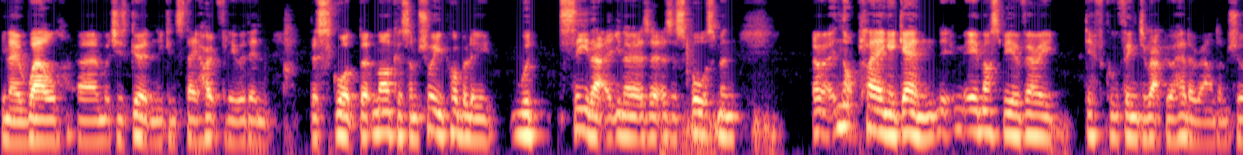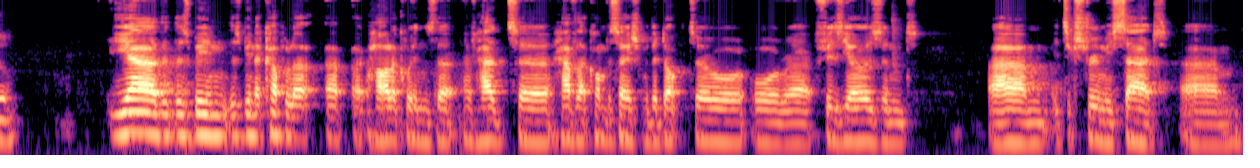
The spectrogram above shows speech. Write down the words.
you know, well, um, which is good, and he can stay hopefully within the squad. But Marcus, I'm sure you probably would see that, you know, as a as a sportsman, uh, not playing again, it, it, must be a very difficult thing to wrap your head around. I'm sure. Yeah, there's been there's been a couple of uh, Harlequins that have had to have that conversation with the doctor or or uh, physios, and um, it's extremely sad. Um,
